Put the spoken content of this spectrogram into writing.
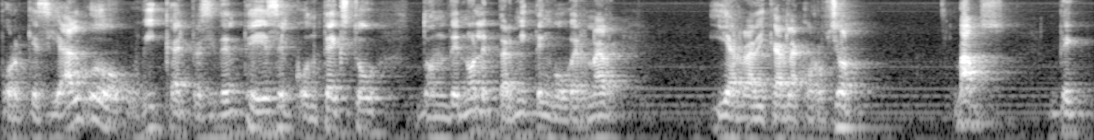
porque si algo ubica el presidente es el contexto donde no le permiten gobernar y erradicar la corrupción. Vamos, de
